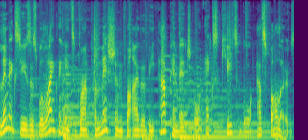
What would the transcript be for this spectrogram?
Linux users will likely need to grant permission for either the app image or executable as follows.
